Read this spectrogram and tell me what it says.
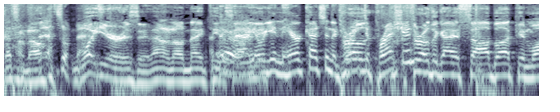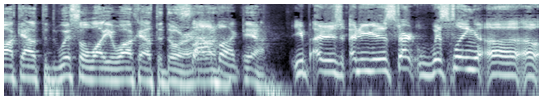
I don't know. That's what what year is it? I don't know. Nineteen Are we getting haircuts in the Throw, Great Depression? throw the guy a sawbuck and walk out the whistle while you walk out the door. I don't know. Sawbuck. Yeah. You, are, you, going to start whistling uh, uh,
